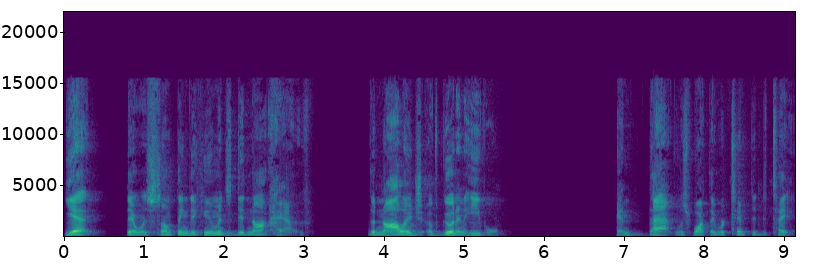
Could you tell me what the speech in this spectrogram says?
Yet there was something the humans did not have the knowledge of good and evil. And that was what they were tempted to take.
